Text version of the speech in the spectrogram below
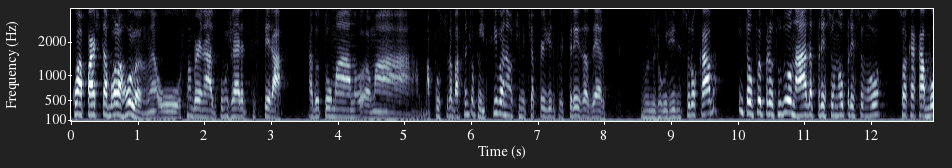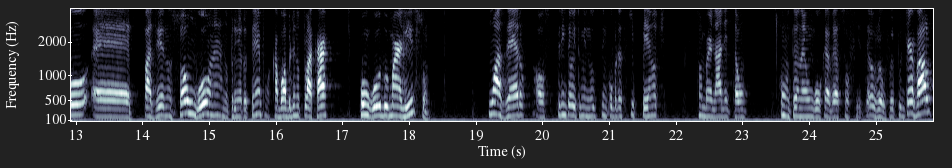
com a parte da bola rolando, né? O São Bernardo, como já era de se esperar, adotou uma, uma, uma, postura bastante ofensiva, né? O time tinha perdido por 3 a 0 no, no jogo de em Sorocaba. Então foi para tudo ou nada, pressionou, pressionou, só que acabou é, fazendo só um gol né, no primeiro tempo, acabou abrindo o placar com o gol do Marlisson, 1 a 0 aos 38 minutos em cobrança de pênalti. São Bernardo então descontando um gol que havia sofrido. Então, o jogo foi para o intervalo.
